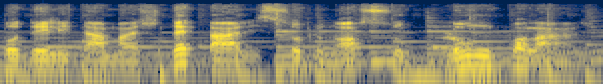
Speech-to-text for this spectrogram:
poder lhe dar mais detalhes sobre o nosso Bloom Colágeno.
